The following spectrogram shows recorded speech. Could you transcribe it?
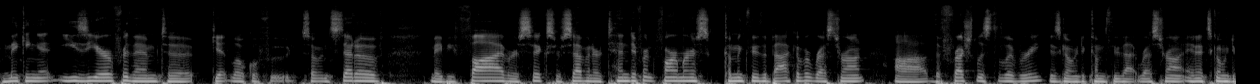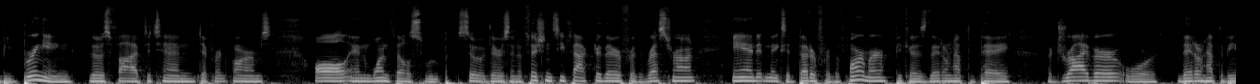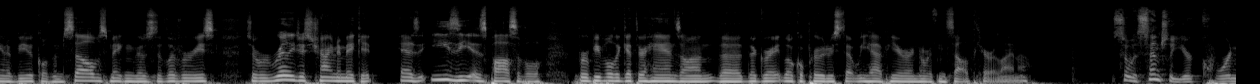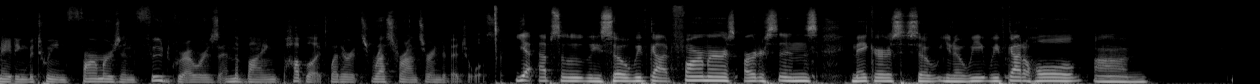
making it easier for them to get local food. So instead of maybe five or six or seven or ten different farmers coming through the back of a restaurant, uh, the fresh list delivery is going to come through that restaurant and it's going to be bringing those five to ten different farms all in one fell swoop. So there's an efficiency factor there for the restaurant and it makes it better for the farmer because they don't have to pay a driver or they don't have to be in a vehicle themselves making those deliveries. So we're really just trying to make it as easy as possible for people to get their hands on the the great local produce that we have here in North and South Carolina. So essentially, you're coordinating between farmers and food growers and the buying public, whether it's restaurants or individuals. Yeah, absolutely. So we've got farmers, artisans, makers. So you know, we we've got a whole um,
